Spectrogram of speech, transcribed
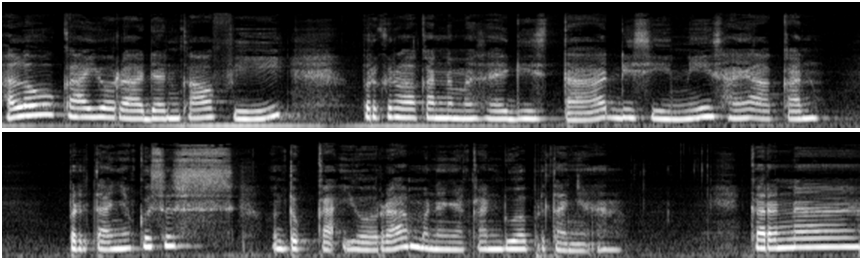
Halo Kak Yora dan Kavi, perkenalkan nama saya Gista. Di sini saya akan bertanya khusus untuk Kak Yora menanyakan dua pertanyaan. Karena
